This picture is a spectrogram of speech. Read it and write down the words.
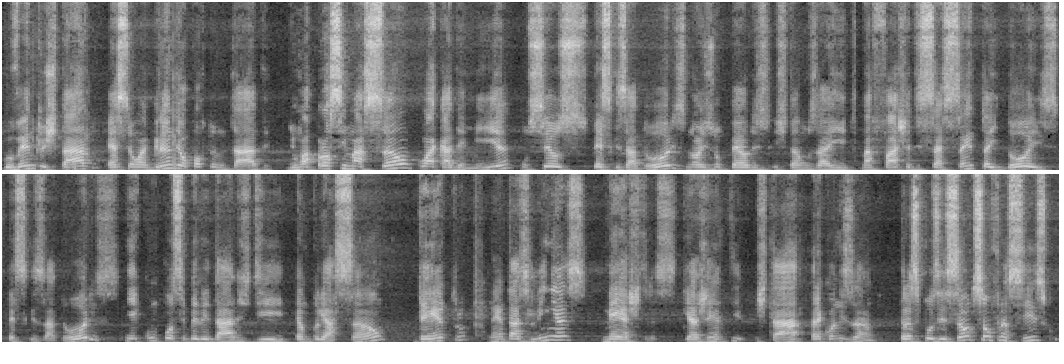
governo do estado essa é uma grande oportunidade de uma aproximação com a academia, com seus pesquisadores. Nós no PELDES estamos aí na faixa de 62 pesquisadores e com possibilidades de ampliação dentro né, das linhas mestras que a gente está preconizando. Transposição de São Francisco,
